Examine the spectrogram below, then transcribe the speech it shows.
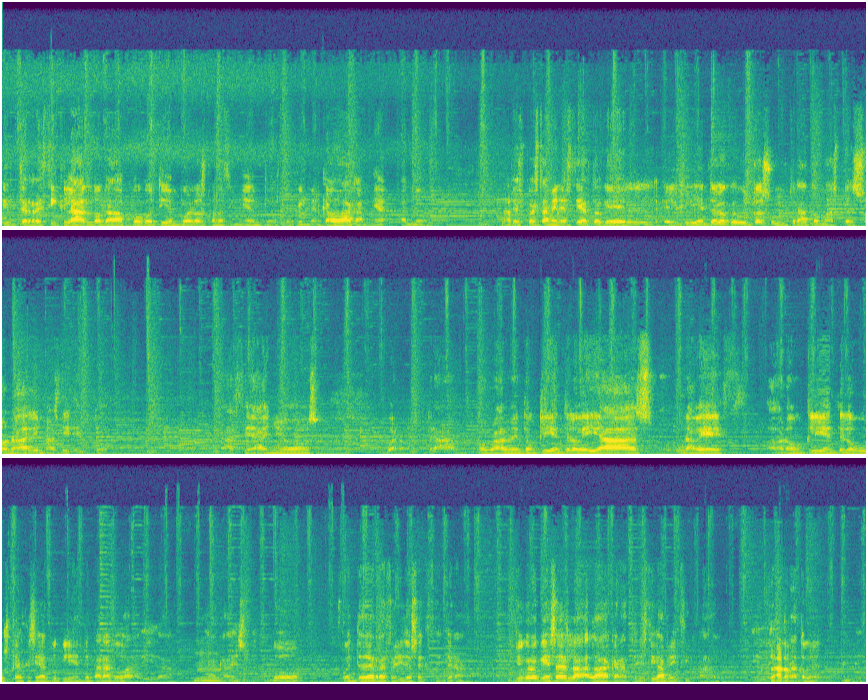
irte reciclando cada poco tiempo en los conocimientos, porque el mercado va cambiando. Después también es cierto que el, cliente lo que busca es un trato más personal y más directo. Hace años, bueno, probablemente un cliente lo veías una vez, ahora un cliente lo buscas que sea tu cliente para toda la vida, que acabes siendo fuente de referidos, etcétera. Yo creo que esa es la, característica principal, el trato con el cliente.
